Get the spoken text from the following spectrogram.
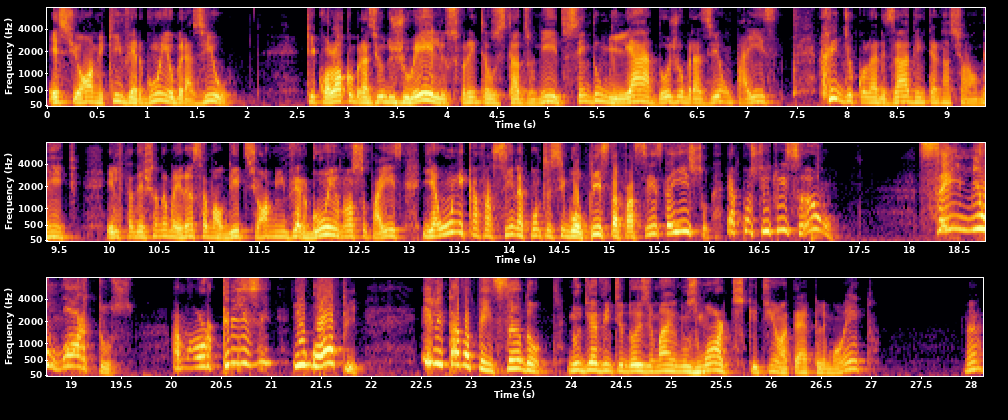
esse homem que envergonha o Brasil, que coloca o Brasil de joelhos frente aos Estados Unidos, sendo humilhado. Hoje o Brasil é um país ridicularizado internacionalmente. Ele está deixando uma herança maldita. Esse homem envergonha o nosso país. E a única vacina contra esse golpista fascista é isso: é a Constituição. 100 mil mortos, a maior crise e o golpe. Ele estava pensando no dia 22 de maio nos mortos que tinham até aquele momento? Né?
